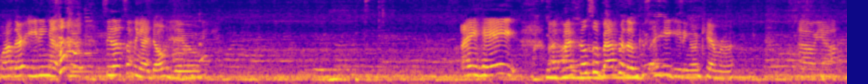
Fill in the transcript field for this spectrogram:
Wow, they're eating it. too. See, that's something I don't do. I hate. I, I feel so bad for them because I hate eating on camera. Oh yeah.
